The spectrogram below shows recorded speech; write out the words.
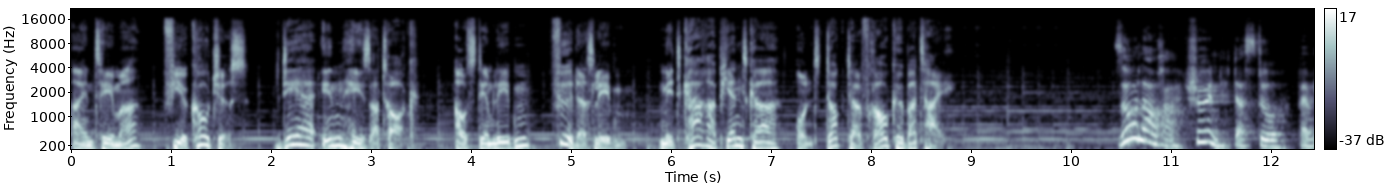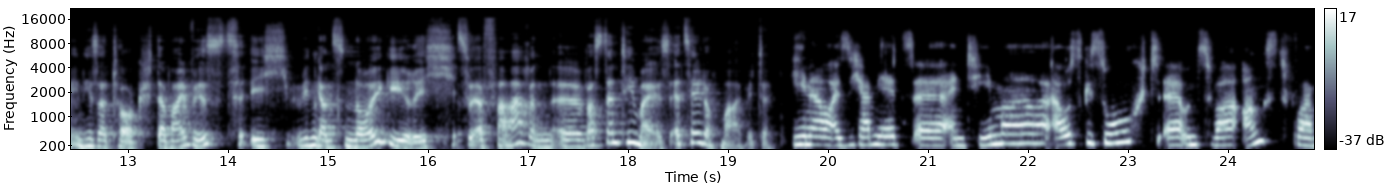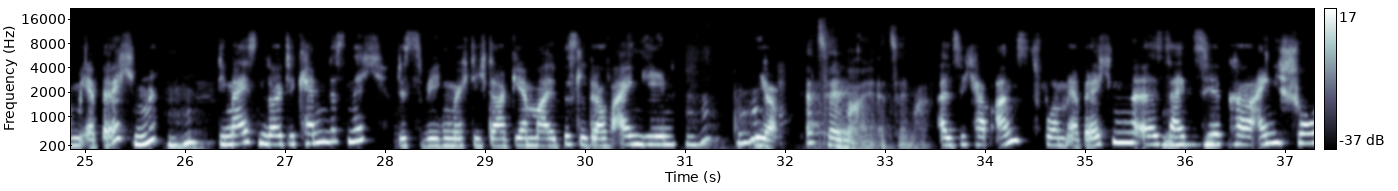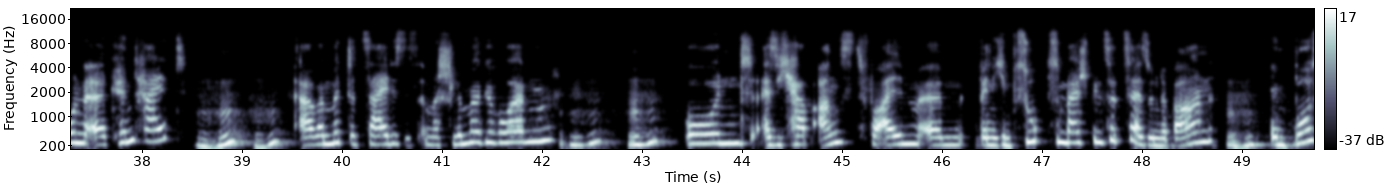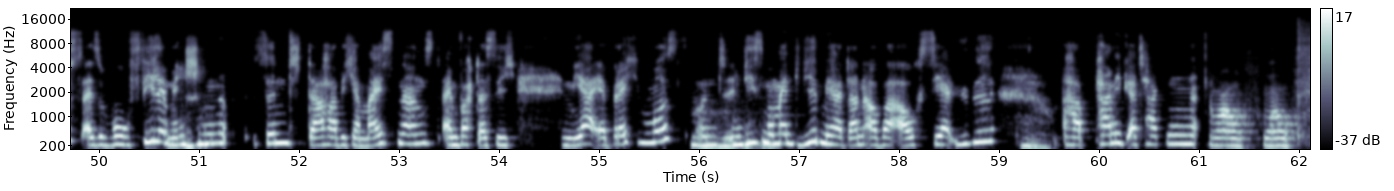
Ein Thema, vier Coaches. Der Inhesa Talk. Aus dem Leben für das Leben. Mit Kara Pientka und Dr. Frauke Batei. So, Laura, schön, dass du beim Inhesa Talk dabei bist. Ich bin ganz neugierig zu erfahren, äh, was dein Thema ist. Erzähl doch mal, bitte. Genau, also ich habe mir jetzt äh, ein Thema ausgesucht, äh, und zwar Angst vor dem Erbrechen. Mhm. Die meisten Leute kennen das nicht. Deswegen möchte ich da gerne mal ein bisschen drauf eingehen. Mhm. Mhm. Ja. Erzähl mal, erzähl mal. Also ich habe Angst vor dem Erbrechen äh, seit mhm. circa eigentlich schon äh, Kindheit. Mhm. Mhm. Aber mit der Zeit ist es immer schlimmer geworden. Mhm. Mhm. Und also ich habe Angst vor allem, ähm, wenn ich im Zug zum Beispiel sitze, also in der Bahn, mhm. im Bus, also wo viele Menschen sind, da habe ich am meisten Angst, einfach, dass ich ja erbrechen muss. Mhm. Und in diesem Moment wird mir dann aber auch sehr übel, ja. habe Panikattacken. Wow, wow.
